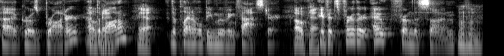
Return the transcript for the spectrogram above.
uh, grows broader at the bottom, Yeah. the planet will be moving faster. Okay. If it's further out from the sun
